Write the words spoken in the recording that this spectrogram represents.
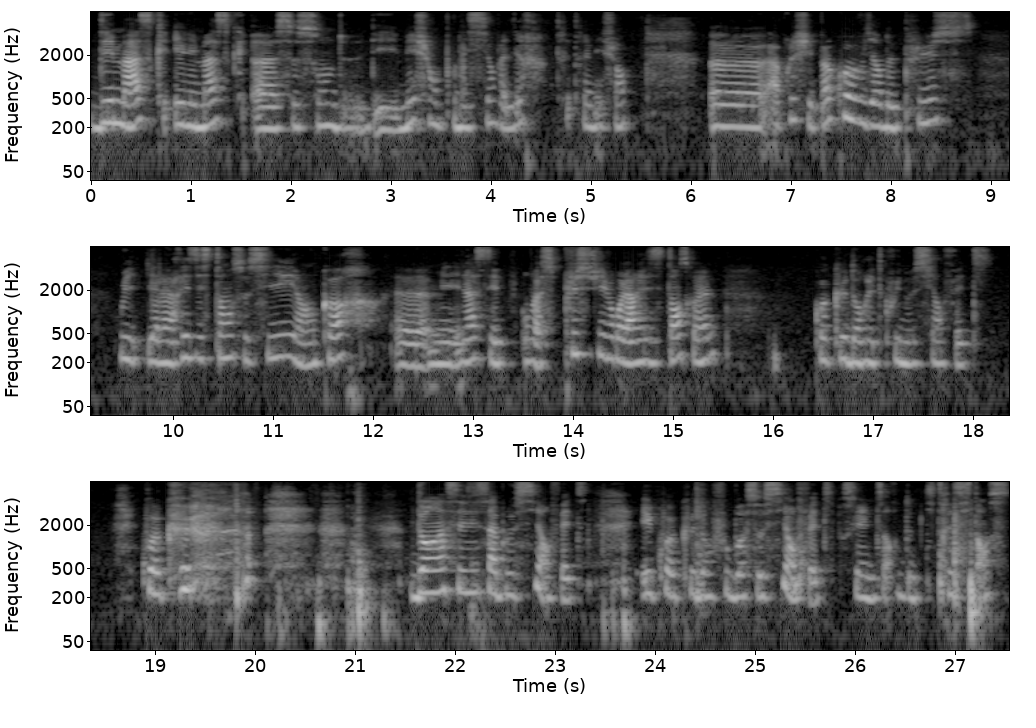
des masques. Et les masques, euh, ce sont des méchants policiers, on va dire. Très très méchants. après, je sais pas quoi vous dire de plus. Oui, il y a la résistance aussi, encore. Euh, mais là, on va plus suivre la résistance quand même. Quoique dans Red Queen aussi, en fait. Quoique dans Insaisissable aussi, en fait. Et quoique dans Phobos aussi, en fait. Parce qu'il y a une sorte de petite résistance.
